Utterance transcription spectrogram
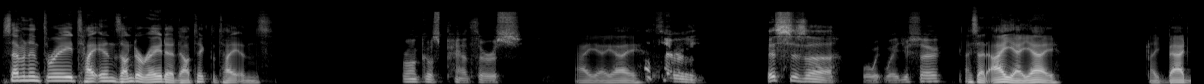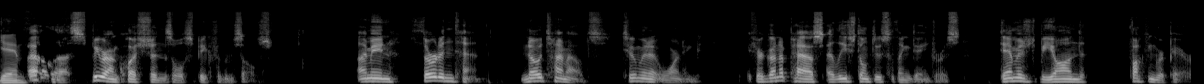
seven and three, Titans underrated. I'll take the Titans. Broncos Panthers. Aye, aye, aye. This is a. What what did you say? I said aye, aye, aye. Like bad game. Well, uh, speed round questions will speak for themselves. I mean, third and 10, no timeouts, two minute warning. If you're to pass, at least don't do something dangerous. Damaged beyond fucking repair.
